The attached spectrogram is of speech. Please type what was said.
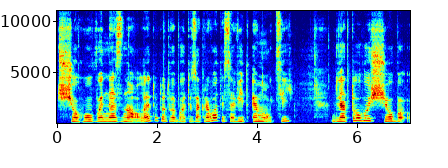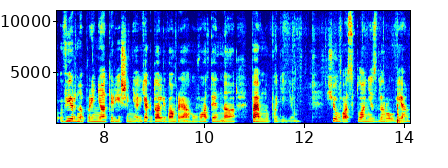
чого ви не знали. То тут ви будете закриватися від емоцій для того, щоб вірно прийняти рішення, як далі вам реагувати на певну подію. Що у вас в плані здоров'я?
